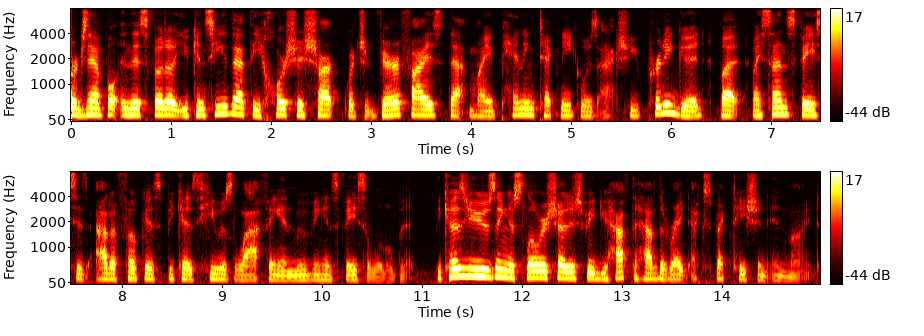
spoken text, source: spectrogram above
For example, in this photo, you can see that the horse is sharp, which verifies that my panning technique was actually pretty good, but my son's face is out of focus because he was laughing and moving his face a little bit. Because you're using a slower shutter speed, you have to have the right expectation in mind.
